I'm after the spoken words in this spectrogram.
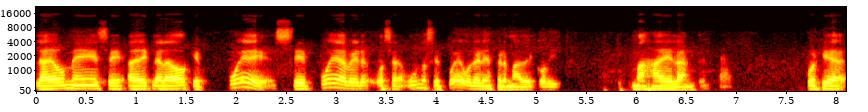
la OMS ha declarado que puede, se puede haber, o sea, uno se puede volver a enfermar de COVID más adelante. Porque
